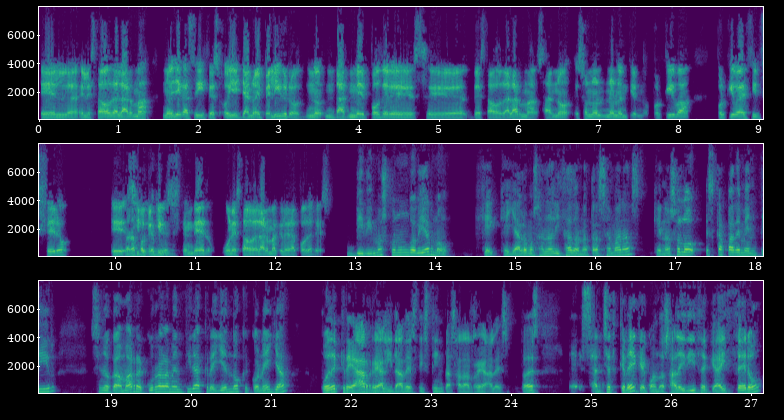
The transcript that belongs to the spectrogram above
el, el, estado de alarma, no llegas y dices, oye, ya no hay peligro, no, dadme poderes eh, de estado de alarma. O sea, no, eso no, no lo entiendo. ¿Por qué iba, por qué iba a decir cero eh, bueno, si lo que quieres es extender un estado de alarma que le da poderes? Vivimos con un gobierno que, que ya lo hemos analizado en otras semanas, que no solo es capaz de mentir, sino que además recurre a la mentira creyendo que con ella puede crear realidades distintas a las reales. Entonces, eh, Sánchez cree que cuando sale y dice que hay cero,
